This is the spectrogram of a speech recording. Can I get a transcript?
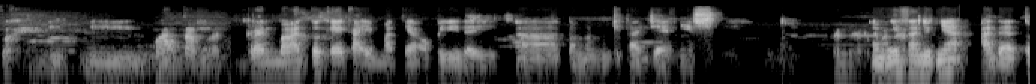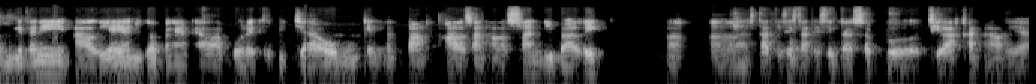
Wah, mantap. Keren banget tuh kayak kalimat ya opini dari uh, teman kita Jenis. Benar, nah, mungkin selanjutnya ada teman kita nih Alia yang juga pengen elaborate lebih jauh mungkin tentang alasan-alasan di balik uh, statistik-statistik tersebut. Silakan Alia.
